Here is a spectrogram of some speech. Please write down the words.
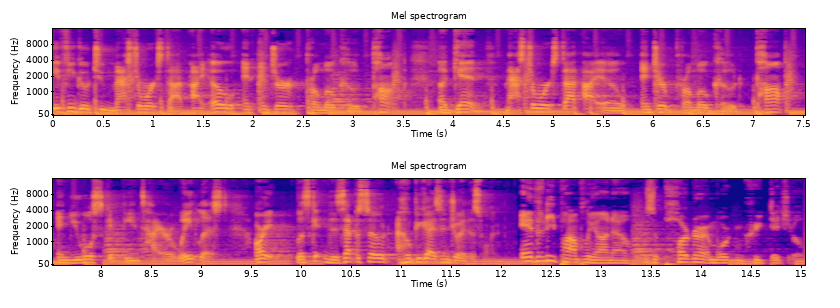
if you go to masterworks.io and enter promo code POMP. Again, masterworks.io, enter promo code POMP, and you will skip the entire waitlist. All right, let's get into this episode. I hope you guys enjoy this one. Anthony Pompliano is a partner at Morgan Creek Digital.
